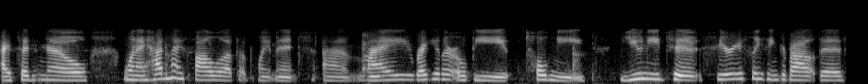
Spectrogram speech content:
I said no. When I had my follow up appointment, um, my regular OB told me you need to seriously think about this.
